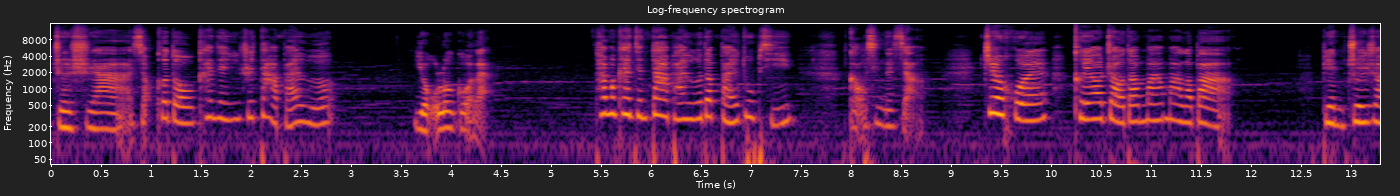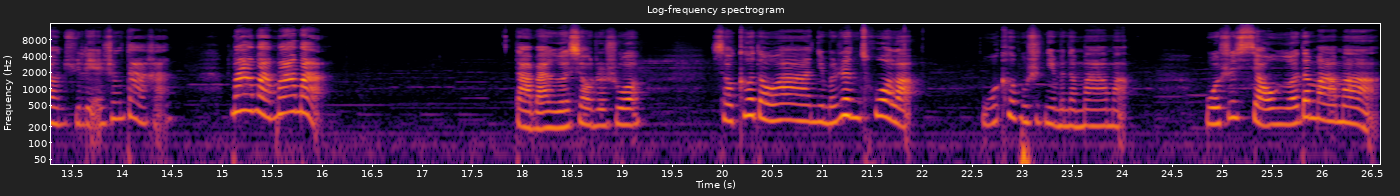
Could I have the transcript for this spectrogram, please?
这时啊，小蝌蚪看见一只大白鹅游了过来，他们看见大白鹅的白肚皮，高兴的想：这回可要找到妈妈了吧？便追上去，连声大喊：“妈妈，妈妈！”大白鹅笑着说：“小蝌蚪啊，你们认错了。”我可不是你们的妈妈，我是小鹅的妈妈。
